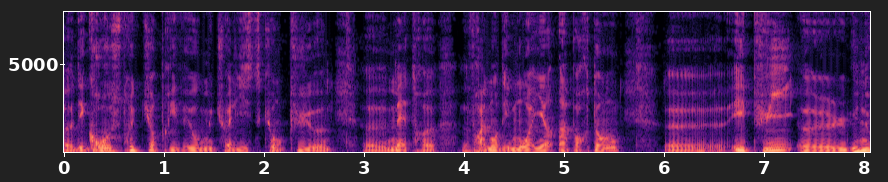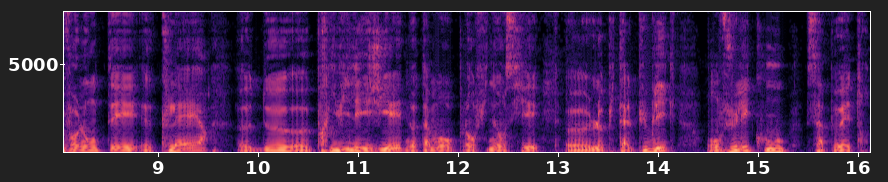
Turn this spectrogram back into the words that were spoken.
euh, des grosses structures privées ou mutualistes qui ont pu euh, mettre vraiment des moyens importants et puis une volonté claire de privilégier, notamment au plan financier, l'hôpital public. Bon, vu les coûts, ça peut être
